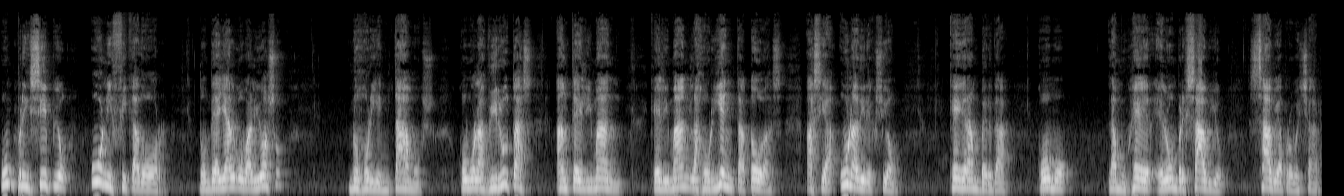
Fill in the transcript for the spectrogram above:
un principio unificador. Donde hay algo valioso, nos orientamos, como las virutas ante el imán, que el imán las orienta todas hacia una dirección. Qué gran verdad, como la mujer, el hombre sabio, sabe aprovechar.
